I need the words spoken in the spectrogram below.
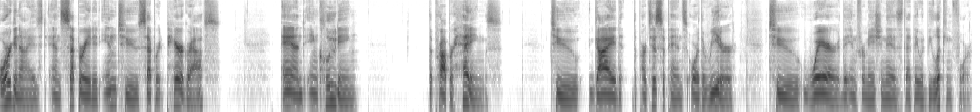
organized and separated into separate paragraphs and including the proper headings to guide the participants or the reader to where the information is that they would be looking for.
